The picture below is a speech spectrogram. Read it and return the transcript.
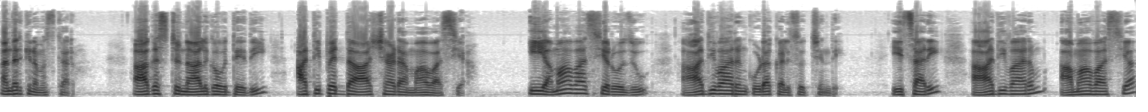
అందరికీ నమస్కారం. ఆగస్టు నాలుగవ తేదీ అతిపెద్ద ఆషాఢ అమావాస్య. ఈ అమావాస్య రోజు ఆదివారం కూడా కలిసొచ్చింది. ఈసారి ఆదివారం అమావాస్య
